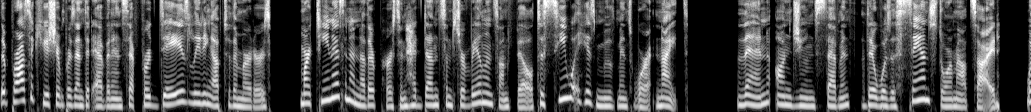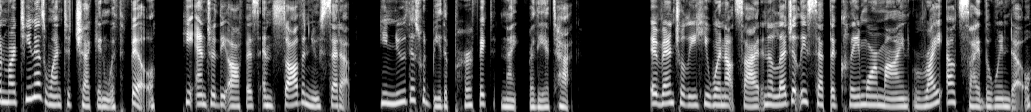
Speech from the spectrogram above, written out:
The prosecution presented evidence that for days leading up to the murders, Martinez and another person had done some surveillance on Phil to see what his movements were at night. Then, on June 7th, there was a sandstorm outside. When Martinez went to check in with Phil, he entered the office and saw the new setup. He knew this would be the perfect night for the attack. Eventually, he went outside and allegedly set the Claymore mine right outside the window.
